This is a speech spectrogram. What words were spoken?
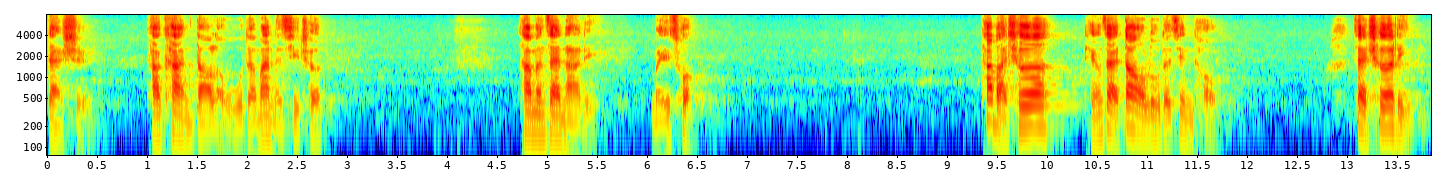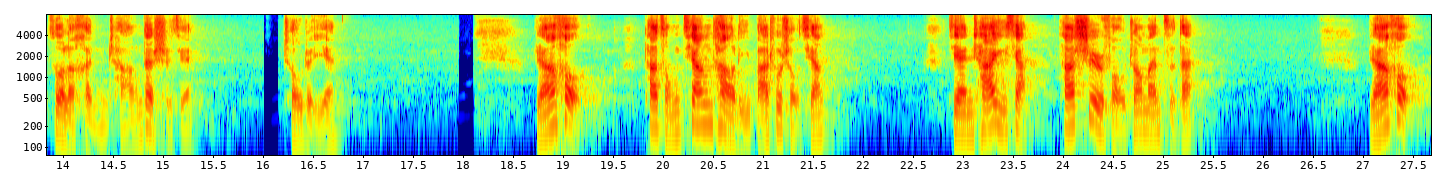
但是他看到了伍德曼的汽车。他们在那里，没错。他把车停在道路的尽头。在车里坐了很长的时间，抽着烟。然后他从枪套里拔出手枪，检查一下它是否装满子弹。然后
